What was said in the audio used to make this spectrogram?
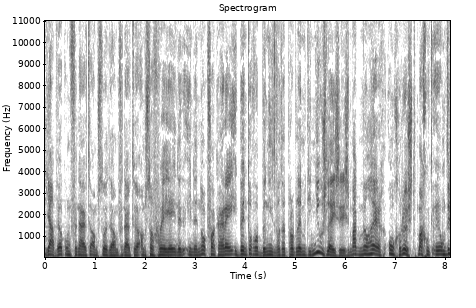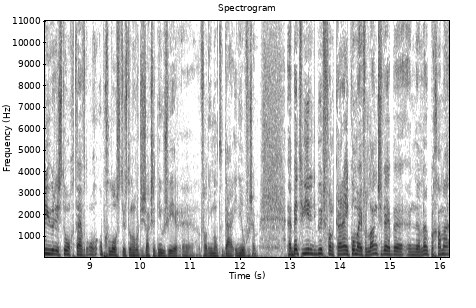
Ja, welkom vanuit Amsterdam, vanuit de Amsterdam in de, in de nok van Carré. Ik ben toch wel benieuwd wat het probleem met die nieuwslezer is. Het maakt me wel erg ongerust. Maar goed, eh, om drie uur is het ongetwijfeld opgelost. Dus dan hoort u straks het nieuws weer uh, van iemand daar in Hilversum. Uh, bent u hier in de buurt van Carré, kom even langs. We hebben een uh, leuk programma.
